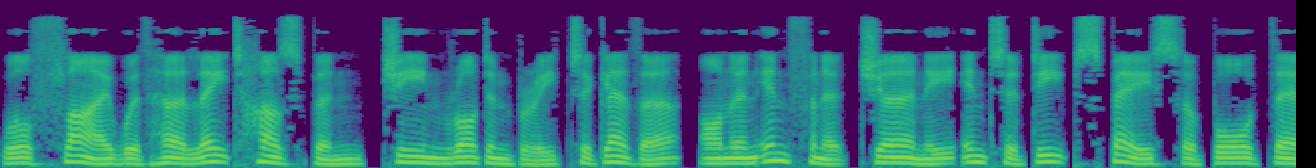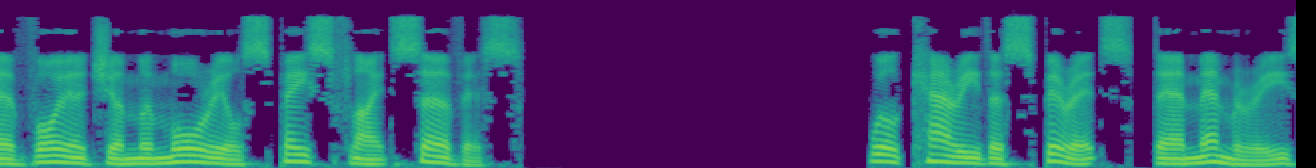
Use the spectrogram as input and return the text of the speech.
will fly with her late husband Gene Roddenberry together, on an infinite journey into deep space aboard their Voyager Memorial Spaceflight Service, will carry the spirits, their memories,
